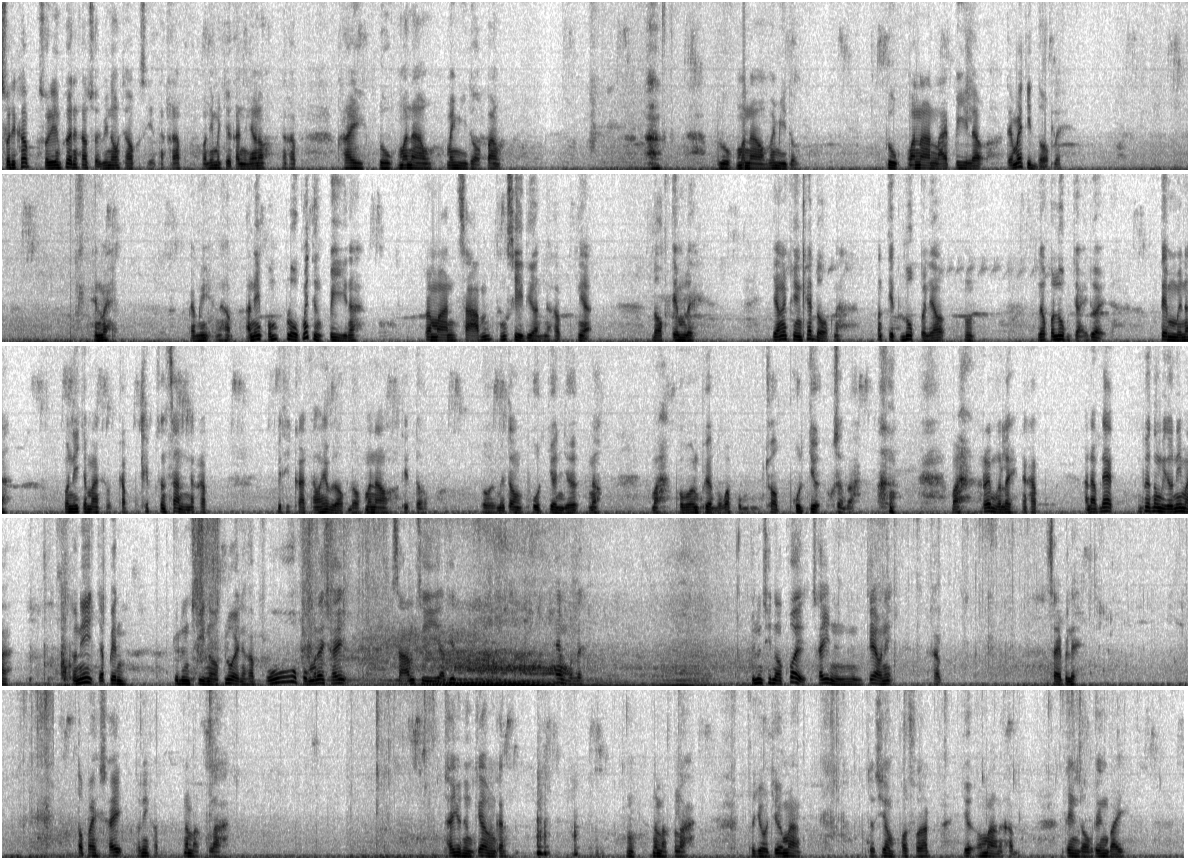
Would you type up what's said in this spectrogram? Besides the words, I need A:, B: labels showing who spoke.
A: สวัสดีครับ สวัสดีเพื่อนนะครับ สวัสดีพี่น้องชาวเกษตรนะครับ วันนี้มาเจอกันอย่างนี้เนาะนะครับ ใครปลูกมะนาวไม่มีดอกบ้าง ปลูกมะนาวไม่มีดอก ปลูกมานานหลายปีแล้ว แต่ไม่ติดดอกเลย เห็นไหม แบบนี้นะครับ อันนี้ผมปลูกไม่ถึงปีนะ ประมาณสามถึงสี่เดือนนะครับ เนี่ย ดอกเต็มเลย ยังไม่เพียงแค่ดอกนะ มันติดลูกไปแล้วนู่นแล้วก็ลูกใหญ่ด้วย เต็มเลยนะ วันนี้จะมากับคลิปสั้น ๆนะครับ วิธีการทำให้ดอกดอกมะนาวติดดอก โดยไม่ต้องพูดเยินเยอะเนาะมาเพราะว่าเพื่อนบอกว่าผมชอบพูดเยอะคุณสันว่ามาเริ่มกันเลยนะครับ อันดับแรกเพื่อนต้องมีตัวนี้มา ตัวนี้จะเป็นจุลินทรีย์หนอกกล้วยนะครับโอ้ผมไม่ได้ใช้สามสี่อาทิตย์แห้งหมดเลยจุลินทรีย์หนอกกล้วยใช้หนึ่งหนึ่งแก้วนี้นะครับ ใส่ไปเลย ต่อไปใช้ตัวนี้ครับน้ำหมักปลา ใช้อยู่หนึ่งแก้วเหมือนกันน้ำหมักปลา ประโยชน์เยอะมากโพแทสเซียมฟอสฟอรัสเยอะมากๆนะครับเร่งดอกเร่งใบ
